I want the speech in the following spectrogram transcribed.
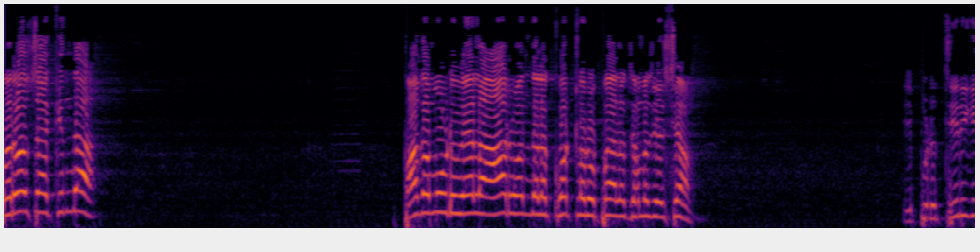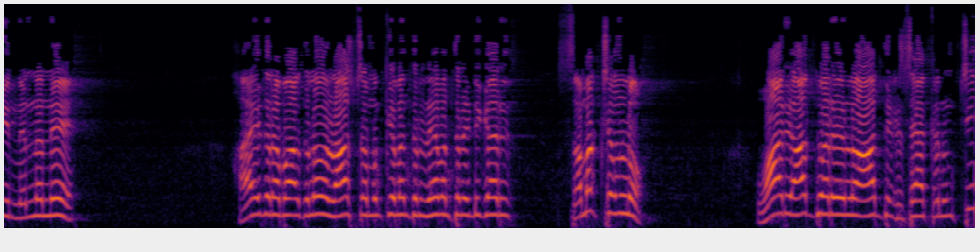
భరోసా కింద పదమూడు వేల ఆరు వందల కోట్ల రూపాయలు జమ చేశాం. ఇప్పుడు తిరిగి నిన్ననే హైదరాబాద్లో రాష్ట్ర ముఖ్యమంత్రి రేవంత్ రెడ్డి గారి సమక్షంలో వారి ఆధ్వర్యంలో ఆర్థిక శాఖ నుంచి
